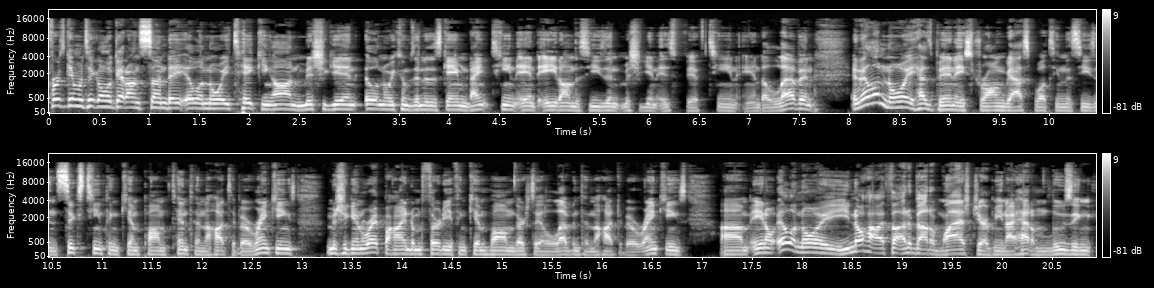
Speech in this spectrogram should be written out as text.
First game we're taking a look at on Sunday, Illinois taking on Michigan. Illinois comes into this game 19 and 8 on the season. Michigan is 15 and 11. And Illinois has been a strong basketball team this season, 16th in KenPom, 10th in the Hot Tip rankings. Michigan right behind them, 30th in KenPom. They're actually 11th in the Hot Tip rankings. Um, you know, Illinois, you know how I thought about them last year. I mean, I had them losing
